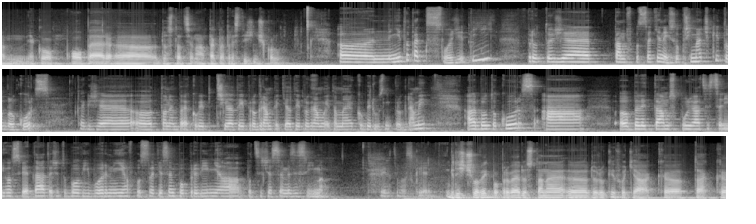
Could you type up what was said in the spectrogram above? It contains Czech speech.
um, jako oper, uh, dostat se na takhle prestižní školu? Uh, není to tak složitý, protože tam v podstatě nejsou přijímačky, to byl kurz, takže eh, to nebyl jakoby tříletý program, pětiletý program, oni tam jakoby různý programy, ale byl to kurz a eh, byli tam spolužáci z celého světa, takže to bylo výborný a v podstatě jsem poprvé měla pocit, že jsem mezi svýma. Takže to bylo skvělé. Když člověk poprvé dostane eh, do ruky foťák, tak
